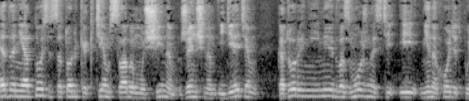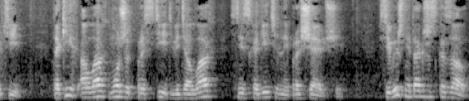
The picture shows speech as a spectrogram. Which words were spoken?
это не относится только к тем слабым мужчинам, женщинам и детям, которые не имеют возможности и не находят пути. Таких Аллах может простить, ведь Аллах снисходительный, прощающий. Всевышний также сказал,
